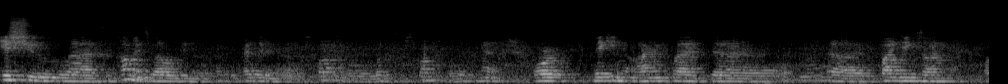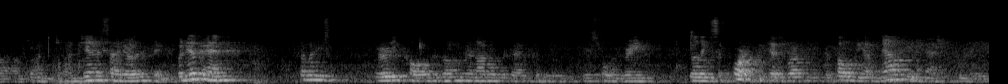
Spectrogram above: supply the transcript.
issue uh, some comments, well, you know, president is responsible, or looks responsible, this and that, or making ironclad uh, uh, findings on, on, on genocide or other things. But on the other hand, some of these early calls, as long as they're not overdone, could be useful in bringing, building support, because what the problem we have now with the international community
